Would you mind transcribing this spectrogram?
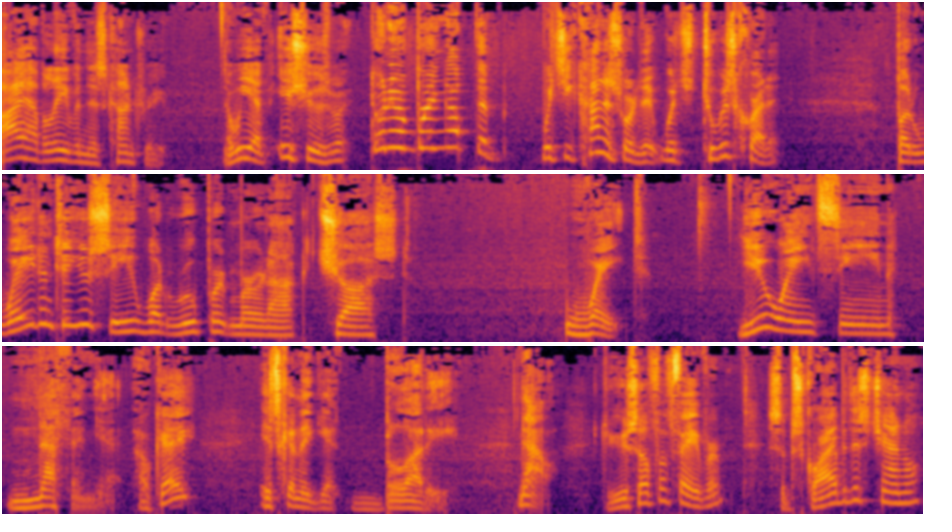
I believe in this country. And we have issues. Don't even bring up the, which he kind of sort of did, which to his credit. But wait until you see what Rupert Murdoch just wait. You ain't seen nothing yet, okay? It's going to get bloody. Now, do yourself a favor, subscribe to this channel,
